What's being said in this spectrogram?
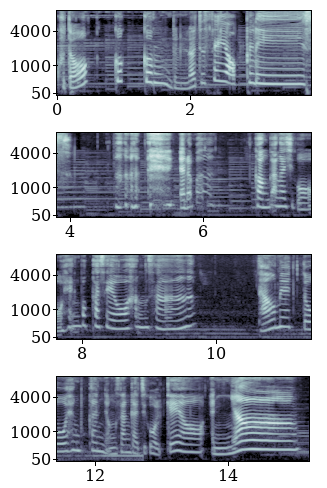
구독 꾹꾹 눌러주세요, 플리즈. 여러분, 건강하시고 행복하세요, 항상. 다음에 또 행복한 영상 가지고 올게요. 안녕.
